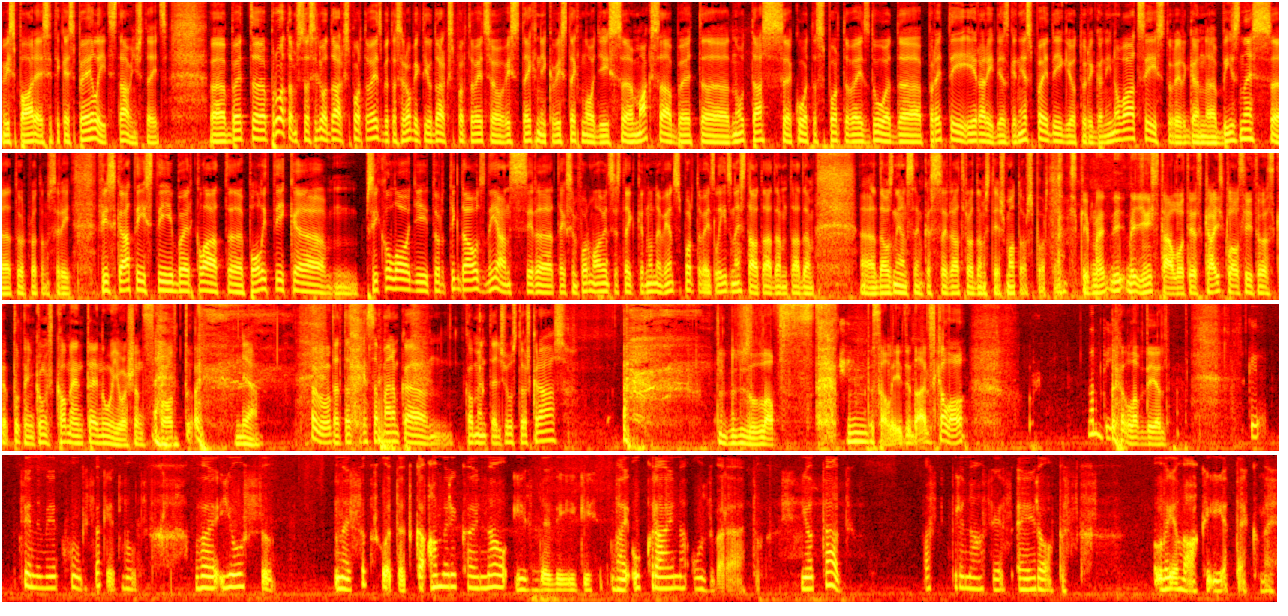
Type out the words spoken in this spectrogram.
Vispārējais ir tikai spēlītis, tā viņš teica. Uh, bet, uh, protams, tas ir ļoti dārgs sporta veids, bet tas ir objektīvi dārgs sporta veids, jo visa tehnika, visa tehnoloģijas uh, maksā, bet uh, nu, tas, ko tas sporta veids dod uh, pretī, ir arī diezgan iespējams iespaidīgi, jo tur ir gan inovācijas, tur ir gan uh, biznesa, uh, tur, protams, arī fiziskā attīstība ir klāta, uh, politika, psiholoģija. Tur tik daudz nianses ir, teiksim, Formula 1. Es teiktu, ka nu, neviens sporta veids līdzi nestāv tādam, tādam daudz niansēm, kas ir atrodams tieši motorsportā. Es mēģinu iztēloties, kā izklausītos, ka Putniņa kungs komentē nojošanas sportu. Jā. Tad, tad tas apmēram kā komentēt žūstošu krāsu. Labs salīdzinājums. Halo! Labdien! Labdien. Cienījamie kungi, sakiet, lūdzu, vai jūs uh, nesaprotat, ka Amerikai nav izdevīgi, lai Ukraina uzvarētu? Jo tad pastiprināsies Eiropas lielāka ietekme.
